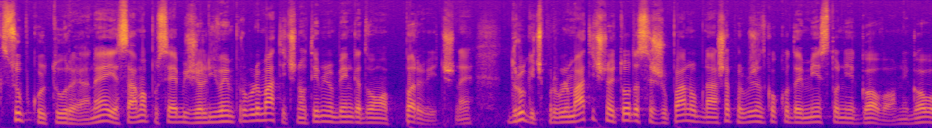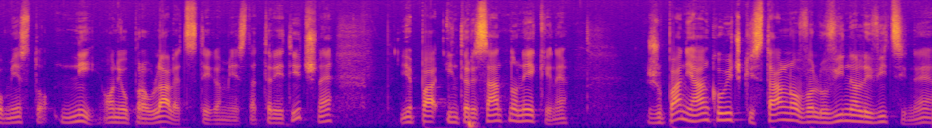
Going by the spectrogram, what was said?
subkulture ne, je sama po sebi žaljiva in problematična, o tem ni nobenega dvoma prvič. Ne. Drugič, problematično je to, da se župan obnaša približno tako, da je mesto njegovo. Njegovo mesto ni, on je upravljalec tega mesta. Tretjič, ne, je pa interesantno nekaj. Ne. Župan Jankovič, ki stalno valovi na levici, ne,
